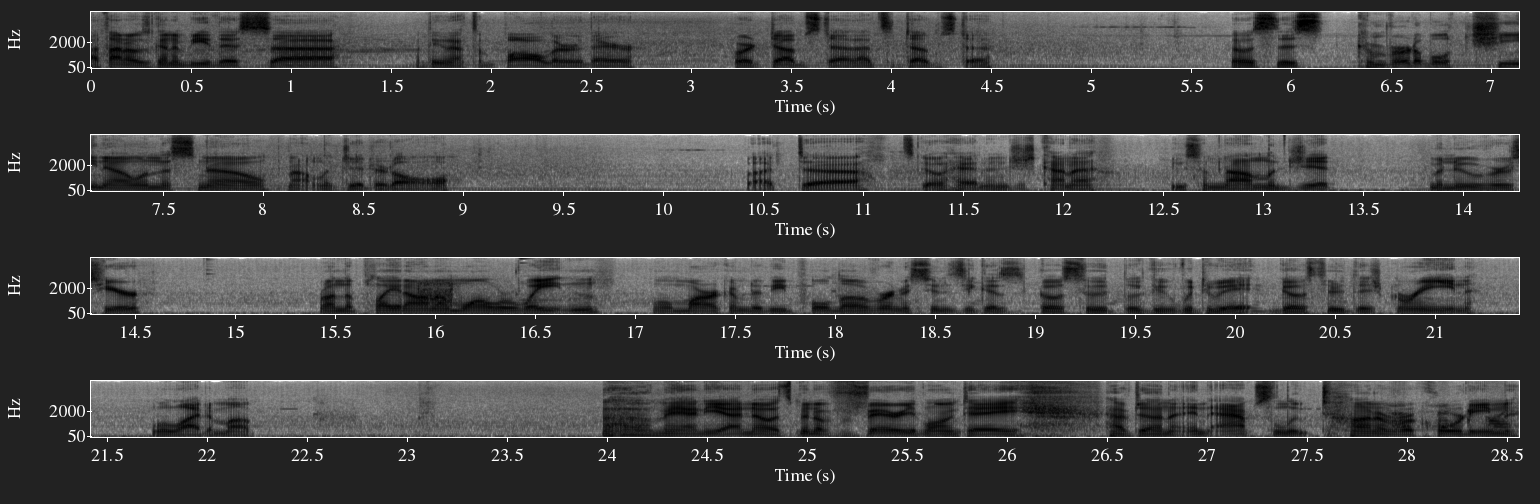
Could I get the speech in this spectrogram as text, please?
I thought it was going to be this, uh, I think that's a baller there. Or a Dubsta. That's a Dubsta. So it's this convertible Chino in the snow. Not legit at all. But uh, let's go ahead and just kind of do some non-legit maneuvers here. Run the plate on him while we're waiting. We'll mark him to be pulled over, and as soon as he goes goes through goes through this green, we'll light him up. Oh man, yeah, no, it's been a very long day. I've done an absolute ton of recording.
